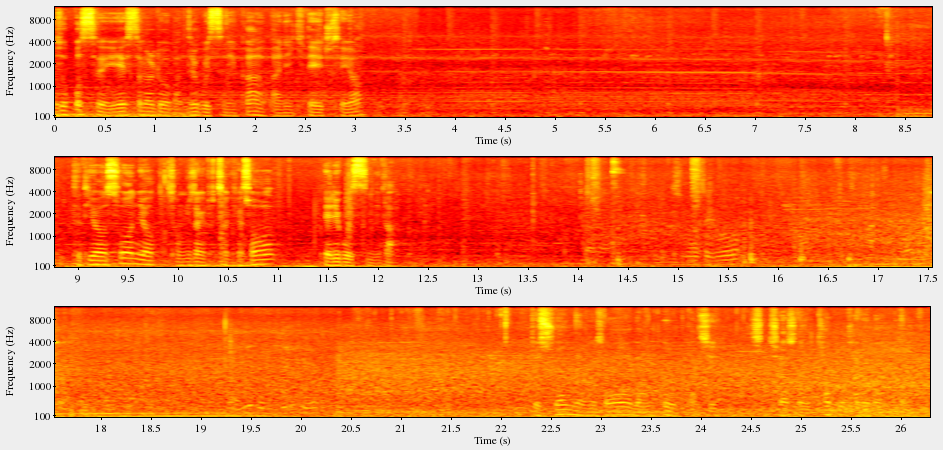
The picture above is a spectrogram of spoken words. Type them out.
고속버스 ASMR도 만들고 있으니까 많이 기대해 주세요. 드디어 수원역 정류장에 도착해서 내리고 있습니다. 이제 수원역에서 왕포까지 지하철을 타고 가려고 합니다.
